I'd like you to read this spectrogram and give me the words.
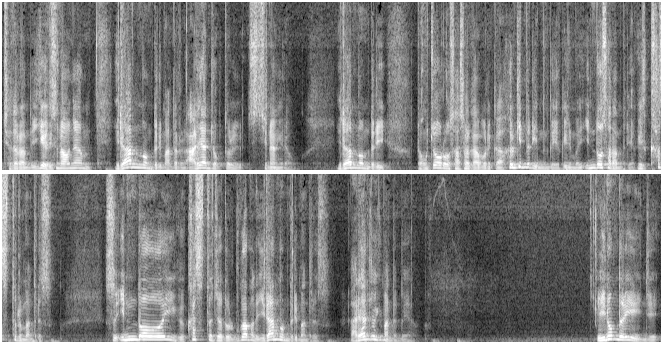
제대로 이게 어디서 나오냐면 이란 놈들이 만드는 아리안족들 신앙이라고. 이란 놈들이 동쪽으로 사설 가보니까 흑인들이 있는 거예요. 그러면 인도 사람들이야. 그래서 카스트를 만들었어. 그래서 인도의 그 카스트 제도를 누가 만들 이란 놈들이 만들었어. 아리안족이 만든 거야. 이놈들이 이제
